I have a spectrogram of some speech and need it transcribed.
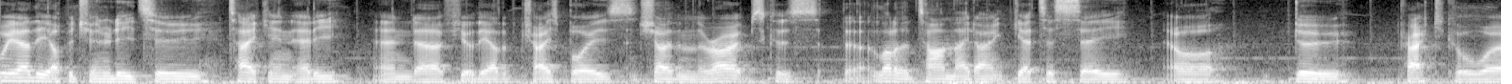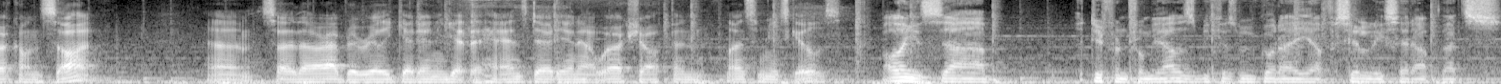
we had the opportunity to take in Eddie and uh, a few of the other Chase boys and show them the ropes because a lot of the time they don't get to see or do practical work on site. Um, so they were able to really get in and get their hands dirty in our workshop and learn some new skills. I think it's uh, different from the others because we've got a uh, facility set up that's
